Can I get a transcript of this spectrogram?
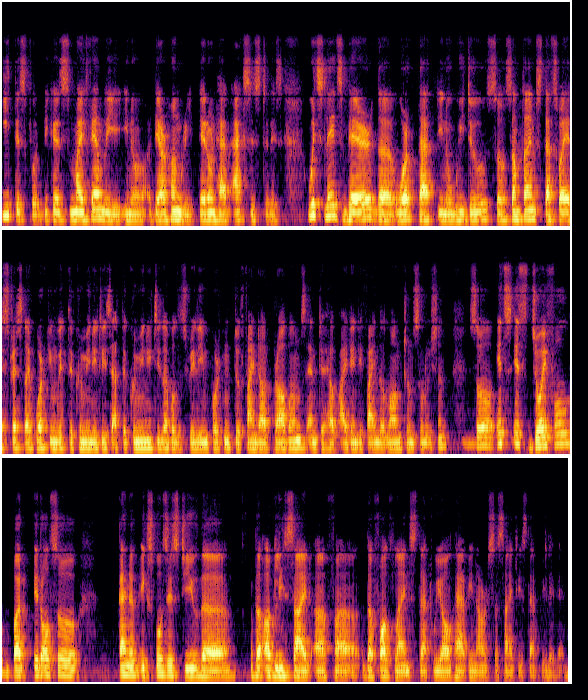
eat this food because my family, you know, they are hungry. They don't have access to this, which lays bare the work that, you know, we do. So sometimes that's why I stress like working with the communities at the community level is really important to find out problems and to help identify the long-term solution. Mm-hmm. So it's, it's joyful, but it also kind of exposes to you the, the ugly side of uh, the fault lines that we all have in our societies that we live in.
